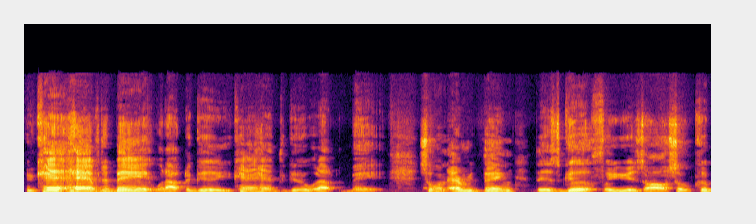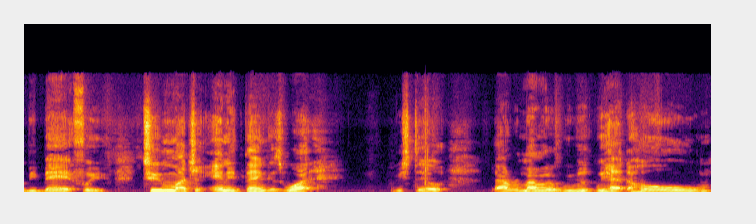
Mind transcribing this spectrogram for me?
You can't have the bad without the good. You can't have the good without the bad. So, in everything that's good for you is also could be bad for you. Too much of anything is what we still. Y'all remember we we had the whole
